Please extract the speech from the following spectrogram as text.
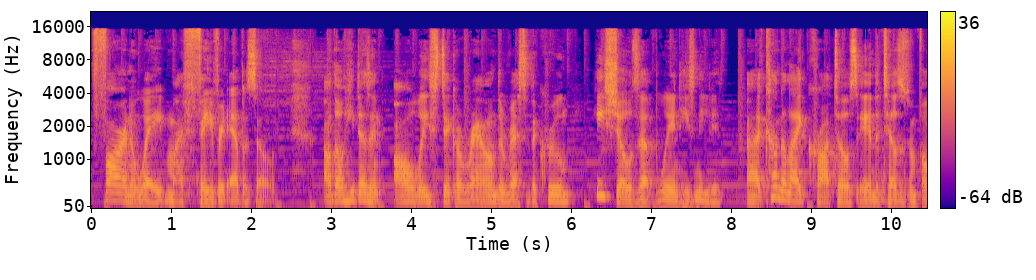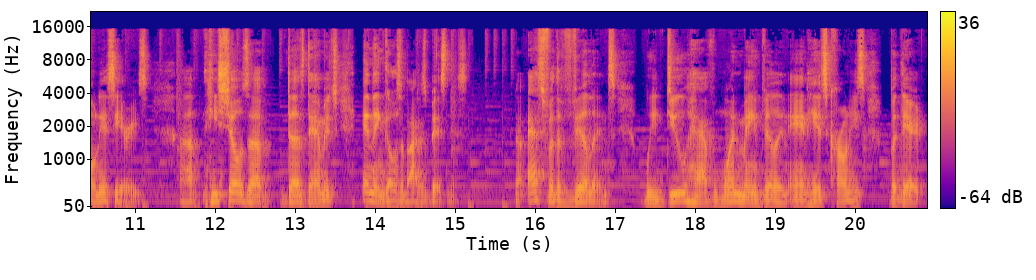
far and away my favorite episode. Although he doesn't always stick around the rest of the crew, he shows up when he's needed. Uh, kind of like Kratos in the Tales of Symphonia series. Uh, he shows up, does damage, and then goes about his business. Now, as for the villains, we do have one main villain and his cronies, but there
